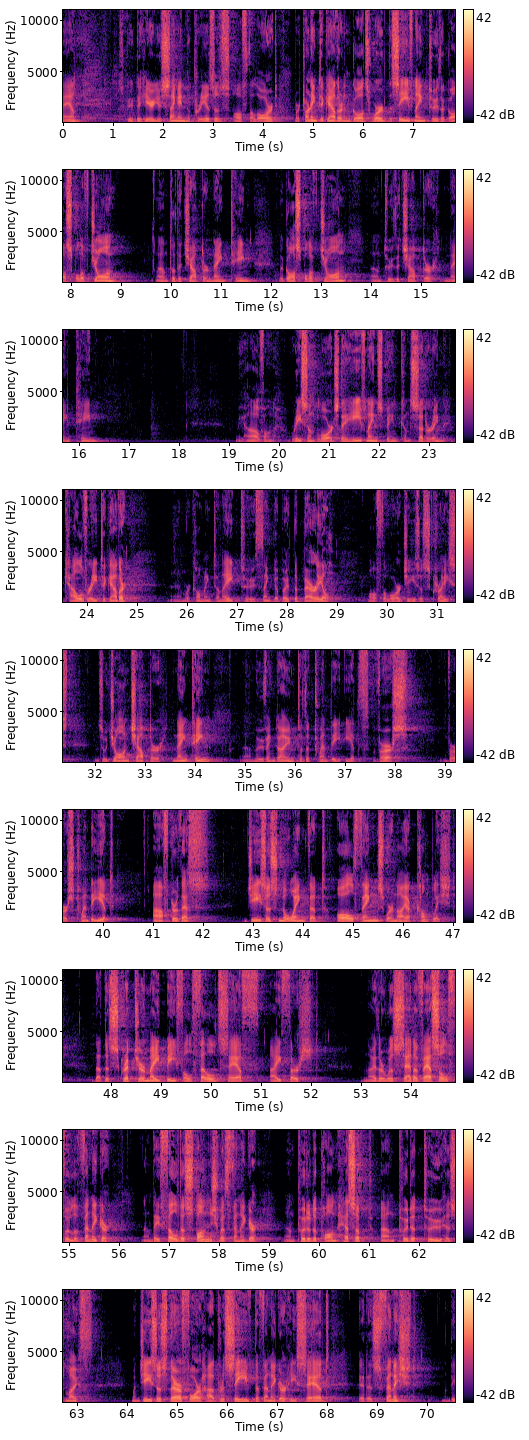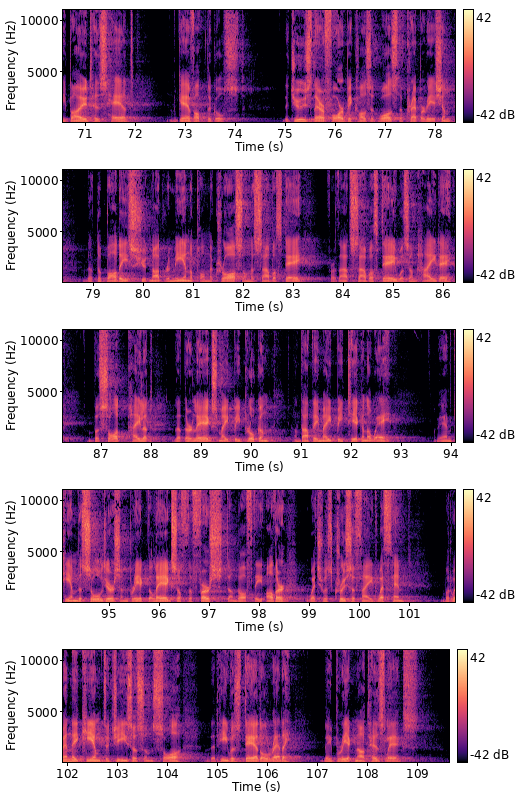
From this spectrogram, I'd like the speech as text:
Amen. It's good to hear you singing the praises of the Lord. We're turning together in God's Word this evening to the Gospel of John and to the chapter 19. The Gospel of John and to the chapter 19. We have on recent Lord's Day evenings been considering Calvary together, and we're coming tonight to think about the burial of the Lord Jesus Christ. And so, John chapter 19, and moving down to the 28th verse. Verse 28 After this, Jesus, knowing that all things were now accomplished, that the scripture might be fulfilled, saith, I thirst. Now there was set a vessel full of vinegar, and they filled a sponge with vinegar, and put it upon hyssop, and put it to his mouth. When Jesus therefore had received the vinegar, he said, It is finished. And he bowed his head and gave up the ghost. The Jews, therefore, because it was the preparation that the bodies should not remain upon the cross on the Sabbath day, for that Sabbath day was an high day, besought Pilate that their legs might be broken and that they might be taken away. Then came the soldiers and brake the legs of the first and of the other, which was crucified with him. But when they came to Jesus and saw that he was dead already, they brake not his legs.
